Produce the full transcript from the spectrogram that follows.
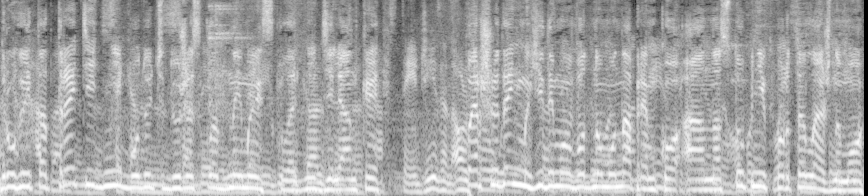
Другий та третій дні будуть дуже складними. Складні ділянки. В перший день ми їдемо в одному напрямку, а наступні в протилежному.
